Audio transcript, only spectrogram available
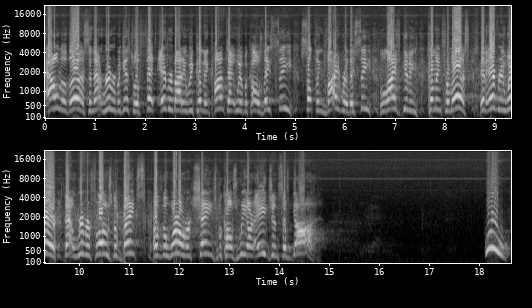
out of us, and that river begins to affect everybody we come in contact with because they see something vibrant. They see life giving coming from us. And everywhere that river flows, the banks of the world are changed because we are agents of God. Woo!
